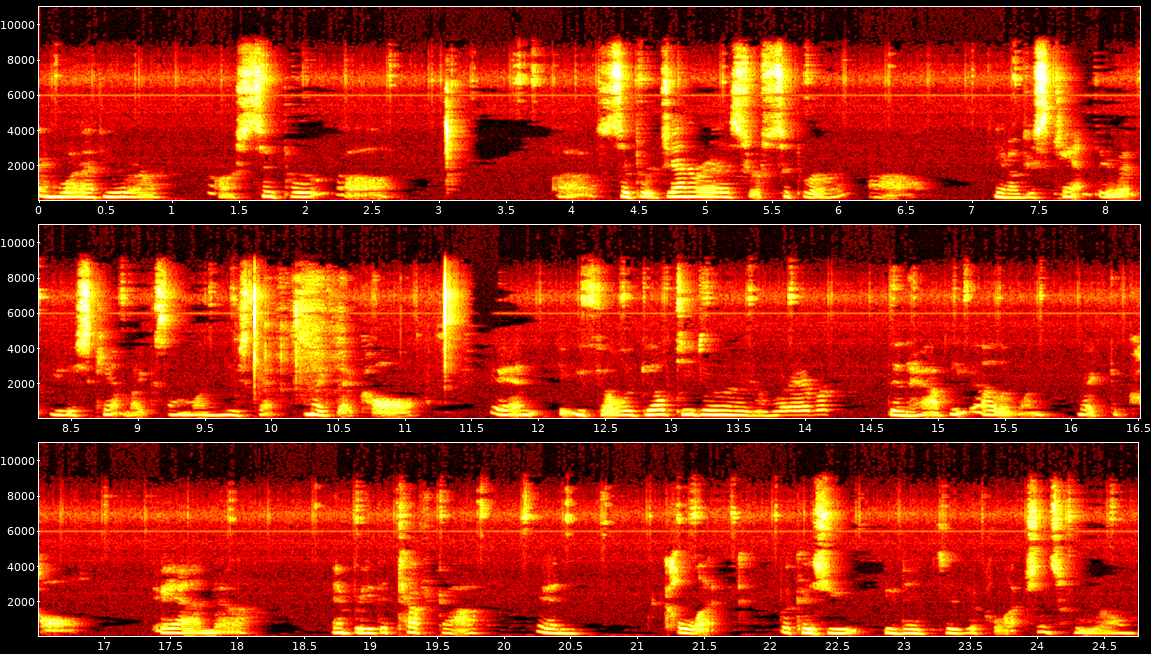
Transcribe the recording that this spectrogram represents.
and one of you are, are super uh, uh, super generous or super uh, you know just can't do it. You just can't make someone. You just can't make that call, and if you feel guilty doing it or whatever. Then have the other one make the call and uh, and be the tough guy and collect because you you need to do the collections for your own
